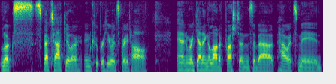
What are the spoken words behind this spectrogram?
looks spectacular in Cooper Hewitt's Great Hall. And we're getting a lot of questions about how it's made.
